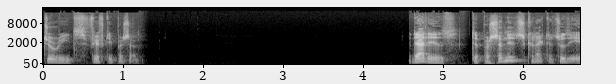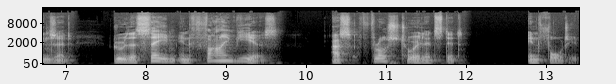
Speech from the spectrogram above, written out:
to reach 50%. That is, the percentage connected to the internet grew the same in 5 years as flush toilets did in 40.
